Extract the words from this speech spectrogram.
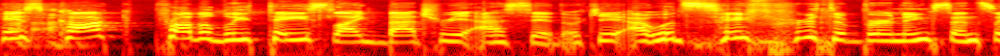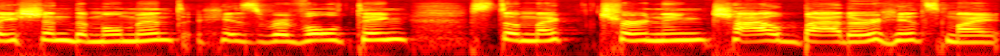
His cock probably tastes like battery acid, okay? I would savor the burning sensation the moment his revolting, stomach churning child batter hits my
